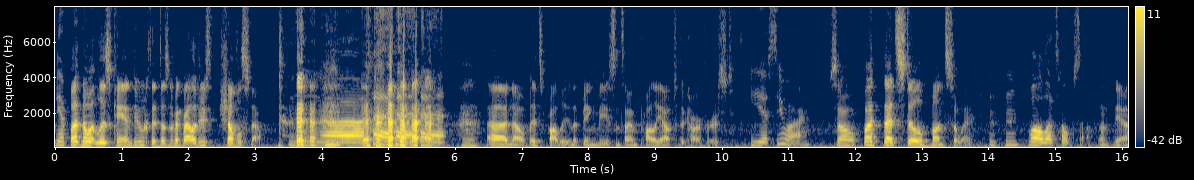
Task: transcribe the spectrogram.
Yep. But know what Liz can do because it doesn't affect allergies? Shovel snow. Uh, uh, no, it's probably end up being me since I'm probably out to the car first. yes, you are. So, but that's still months away. hmm Well, let's hope so. Uh, yeah.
